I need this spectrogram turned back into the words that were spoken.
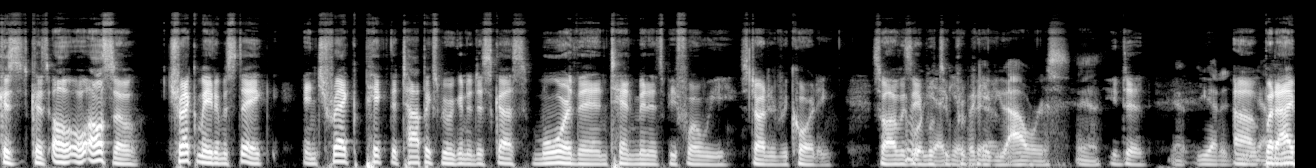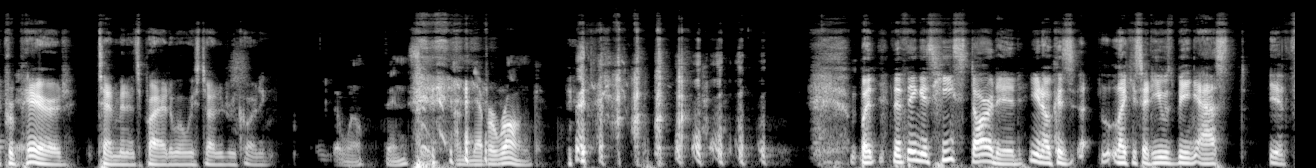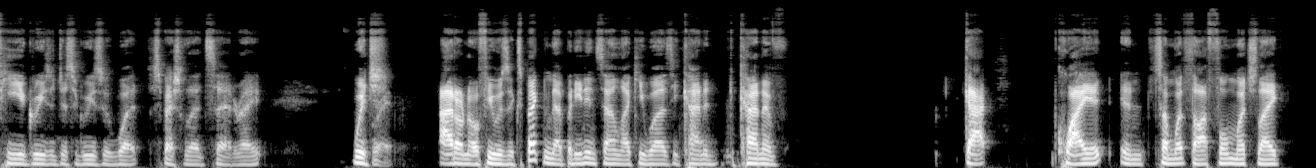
Cause, cause, oh, oh, also, Trek made a mistake and Trek picked the topics we were going to discuss more than 10 minutes before we started recording. So I was Well, able yeah, to gave, prepare. gave you hours. Yeah. You did. Yeah. You had to. Um, but I prepared 10 minutes prior to when we started recording. Well, then I'm never wrong. But the thing is, he started, you know, because like you said, he was being asked if he agrees or disagrees with what special ed said, right? Which Right. I don't know if he was expecting that, but he didn't sound like he was. He kind of, kind of got quiet and somewhat thoughtful, much like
